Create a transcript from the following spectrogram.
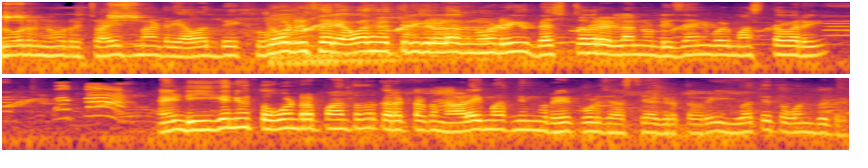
ನೋಡ್ರಿ ನೋಡ್ರಿ ಚಾಯ್ಸ್ ಮಾಡ್ರಿ ಯಾವ್ದು ಬೇಕು. ನೋಡ್ರಿ ಸರ್ ಯಾವ್ದು ಹೇಳ್ತೀರಿ ಇದ್ರೊಳಗೆ ನೋಡ್ರಿ ಬೆಸ್ಟ್ ಅವ್ರ ಎಲ್ಲಾನು ಡಿಸೈನ್ಗಳು ಮಸ್ತ್ ಅವ ರೀ. ಆ್ಯಂಡ್ ಈಗ ನೀವು ತೊಗೊಂಡ್ರಪ್ಪ ಅಂತಂದ್ರೆ ಕರೆಕ್ಟ್ ಆಗ್ತದೆ ನಾಳೆಗೆ ಮತ್ತೆ ನಿಮ್ಮ ರೇಟ್ಗಳು ಜಾಸ್ತಿ ಆಗಿರ್ತಾವ್ರಿ. ಇವತ್ತೇ ತೊಗೊಂಡ್ಬಿಡ್ರಿ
